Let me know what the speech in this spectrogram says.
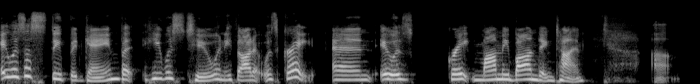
It was a stupid game but he was two and he thought it was great. And it was great mommy bonding time. Um,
